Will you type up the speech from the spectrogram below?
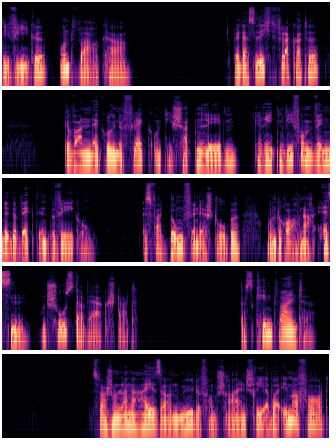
die Wiege und Warka. Wenn das Licht flackerte, gewann der grüne Fleck und die Schatten Leben, gerieten wie vom Winde geweckt in Bewegung. Es war dumpf in der Stube und roch nach Essen und Schusterwerkstatt. Das Kind weinte. Es war schon lange heiser und müde vom Schreien, schrie aber immer fort,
